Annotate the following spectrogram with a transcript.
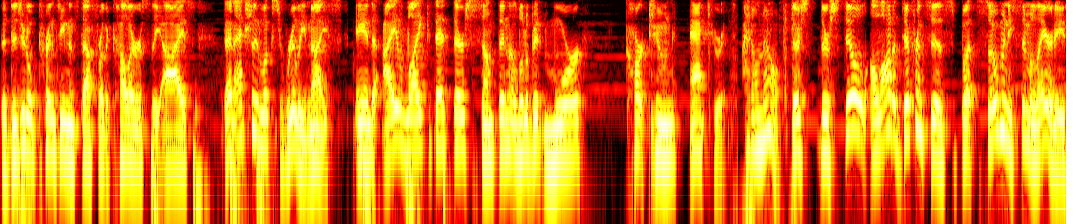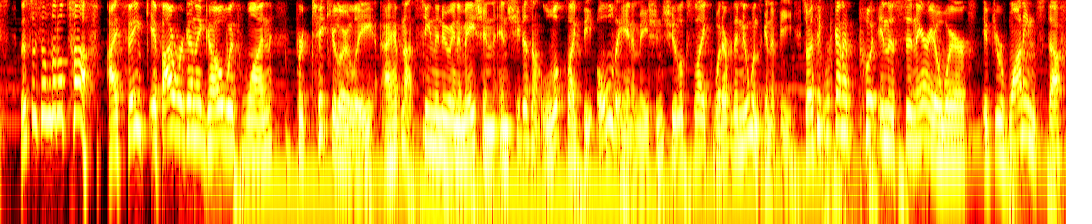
the digital printing and stuff for the colors, the eyes, that actually looks really nice. And I like that there's something a little bit more cartoon accurate. I don't know. There's there's still a lot of differences, but so many similarities. This is a little tough. I think if I were gonna go with one particularly, I have not seen the new animation and she doesn't look like the old animation. She looks like whatever the new one's gonna be. So I think we're gonna put in this scenario where if you're wanting stuff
